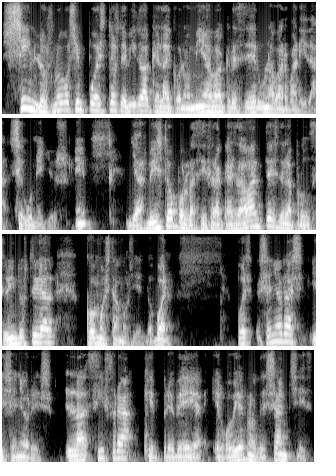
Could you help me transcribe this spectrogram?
sin los nuevos impuestos debido a que la economía va a crecer una barbaridad, según ellos. ¿eh? Ya has visto por la cifra que has dado antes de la producción industrial cómo estamos yendo. Bueno, pues señoras y señores, la cifra que prevé el gobierno de Sánchez,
